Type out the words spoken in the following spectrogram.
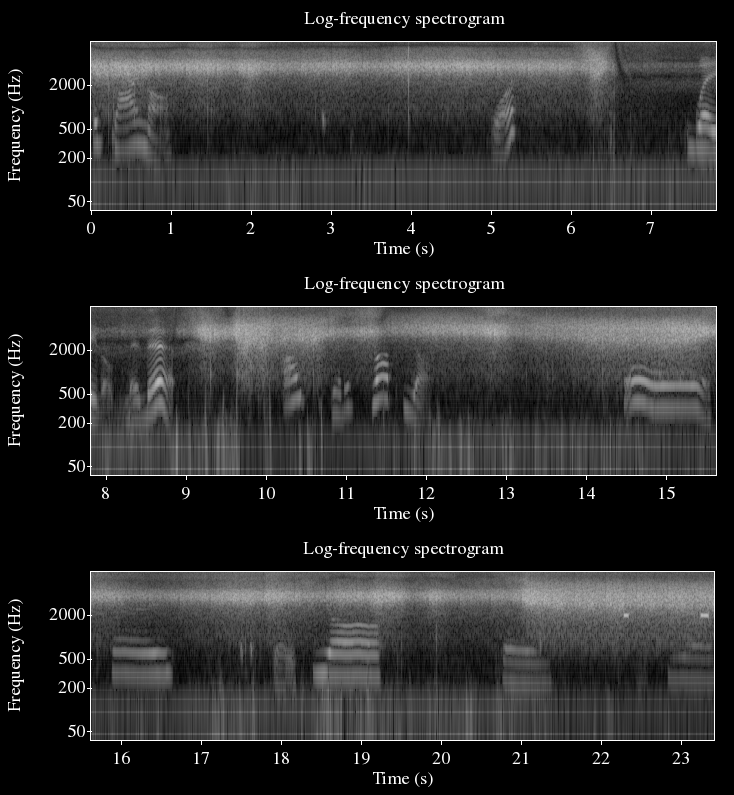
The diner. What? Wait a minute. I get a job here. Okay, okay. Go here. Okay. Here.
